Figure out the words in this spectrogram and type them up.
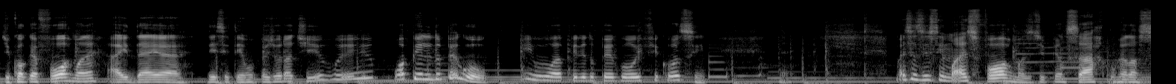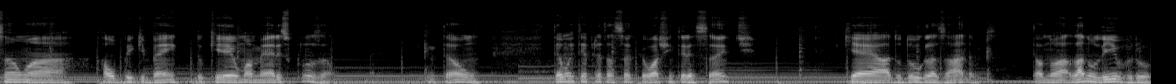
de qualquer forma, né, a ideia desse termo pejorativo e o apelido pegou. E o apelido pegou e ficou assim. Né. Mas existem mais formas de pensar com relação a, ao Big Bang do que uma mera explosão. Né. Então, tem uma interpretação que eu acho interessante, que é a do Douglas Adams, então, no, lá no livro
